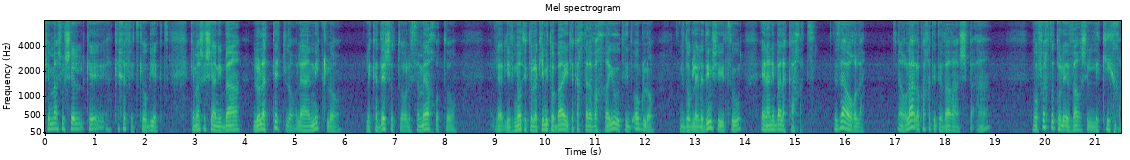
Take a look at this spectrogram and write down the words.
כמשהו של, כחפץ, כאובייקט, כמשהו שאני בא לא לתת לו, להעניק לו, לקדש אותו, לשמח אותו, לבנות איתו, להקים איתו בית, לקחת עליו אחריות, לדאוג לו, לדאוג לילדים שיצאו, אלא אני בא לקחת. וזה העורלה. העורלה לוקחת את איבר ההשפעה והופכת אותו לאיבר של לקיחה.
